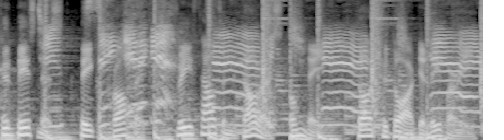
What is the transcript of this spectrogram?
Good business, big profit, $3,000 only, door-to-door delivery.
